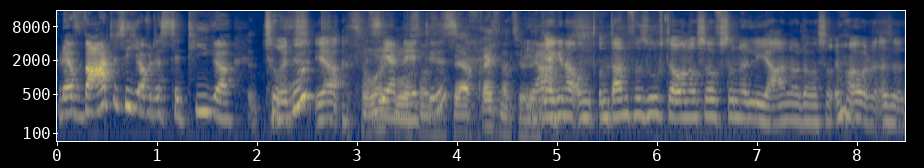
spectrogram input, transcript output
Und er wartet sich aber, dass der Tiger zurück, Ja. Zurück, Sehr nett ist. Sehr frech natürlich. Ja. Ja, genau, und, und dann versucht er auch noch so auf so einer Liane oder was auch immer. Also,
